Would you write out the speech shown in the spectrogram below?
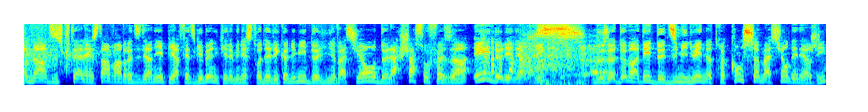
On en discutait à l'instant vendredi dernier. Pierre Fitzgibbon, qui est le ministre de l'Économie, de l'Innovation, de la chasse aux faisans et de l'Énergie, nous a demandé de diminuer notre consommation d'énergie.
